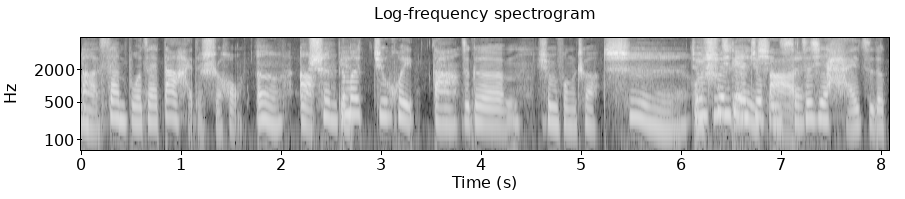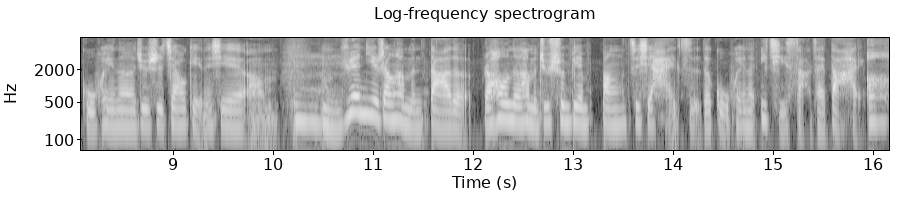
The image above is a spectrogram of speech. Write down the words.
啊散播在大海的时候，嗯啊，顺便。那么就会搭这个顺风车，是就顺便就把这些孩子的骨灰呢，就是交给那些啊嗯。愿意让他们搭的，然后呢，他们就顺便帮这些孩子的骨灰呢一起撒在大海。哦，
